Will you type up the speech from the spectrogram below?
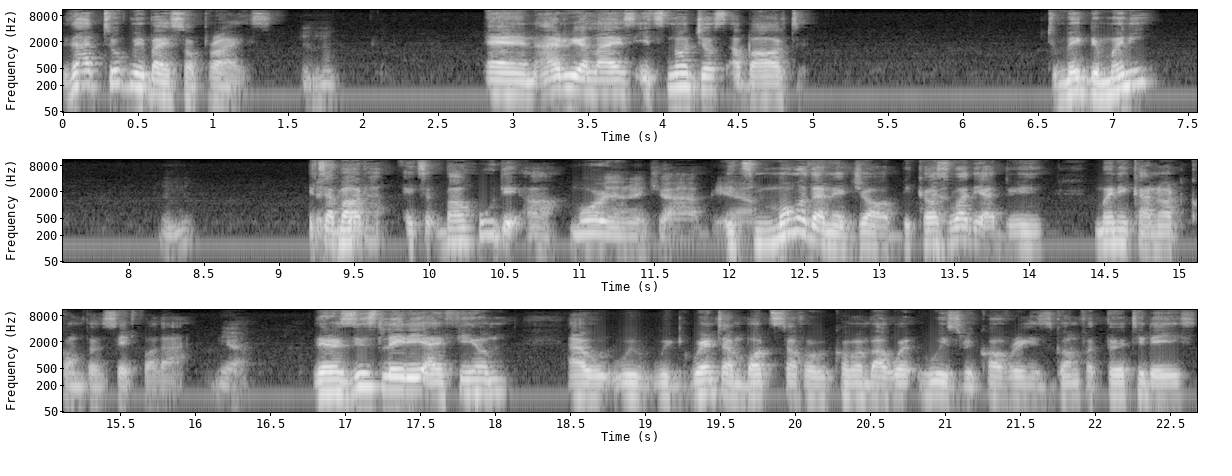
That took me by surprise. Mhm. And I realized it's not just about to make the money. Mhm. It's It's about more- it's about who they are. More than a job. Yeah. It's more than a job because what they are doing, money cannot compensate for that. yeah. There is this lady I filmed. Uh, we, we went and bought stuff for we come back who is recovering. Is gone for 30 days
